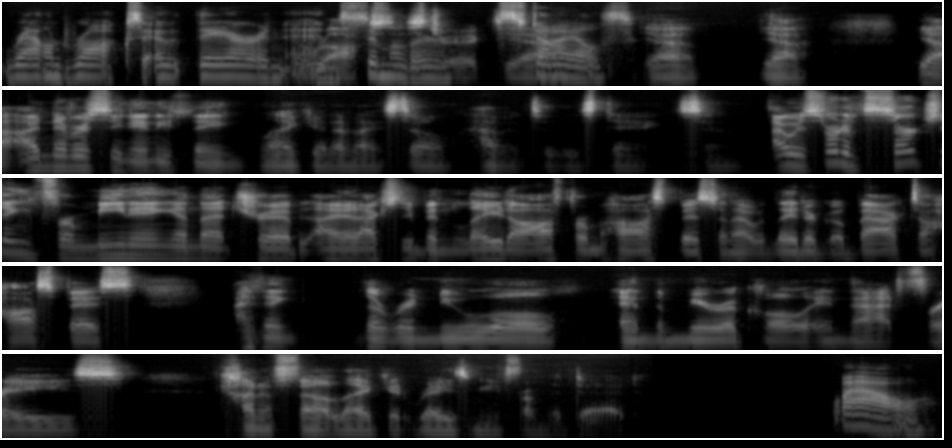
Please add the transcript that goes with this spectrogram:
round rocks out there and, and similar district, yeah. styles. Yeah, yeah. Yeah, I'd never seen anything like it, and I still haven't to this day. So I was sort of searching for meaning in that trip. I had actually been laid off from hospice, and I would later go back to hospice. I think the renewal and the miracle in that phrase kind of felt like it raised me from the dead. Wow.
